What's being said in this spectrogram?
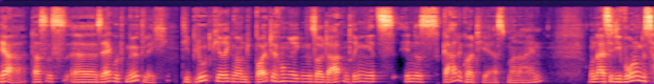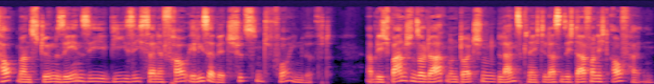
Ja, das ist äh, sehr gut möglich. Die blutgierigen und beutehungrigen Soldaten dringen jetzt in das Gardequartier erstmal ein. Und als sie die Wohnung des Hauptmanns stürmen, sehen sie, wie sich seine Frau Elisabeth schützend vor ihn wirft. Aber die spanischen Soldaten und deutschen Landsknechte lassen sich davon nicht aufhalten.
